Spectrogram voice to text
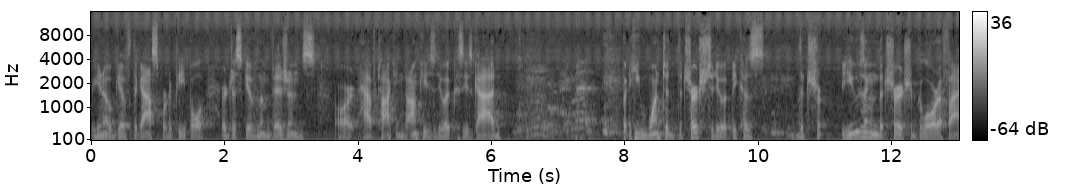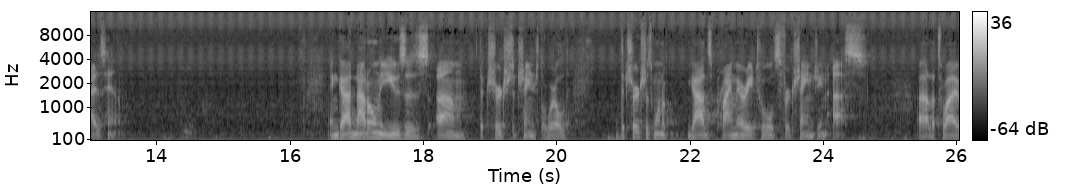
you know, give the gospel to people or just give them visions or have talking donkeys do it because He's God but he wanted the church to do it because the ch- using the church glorifies him. And God not only uses um, the church to change the world, the church is one of God's primary tools for changing us. Uh, that's why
